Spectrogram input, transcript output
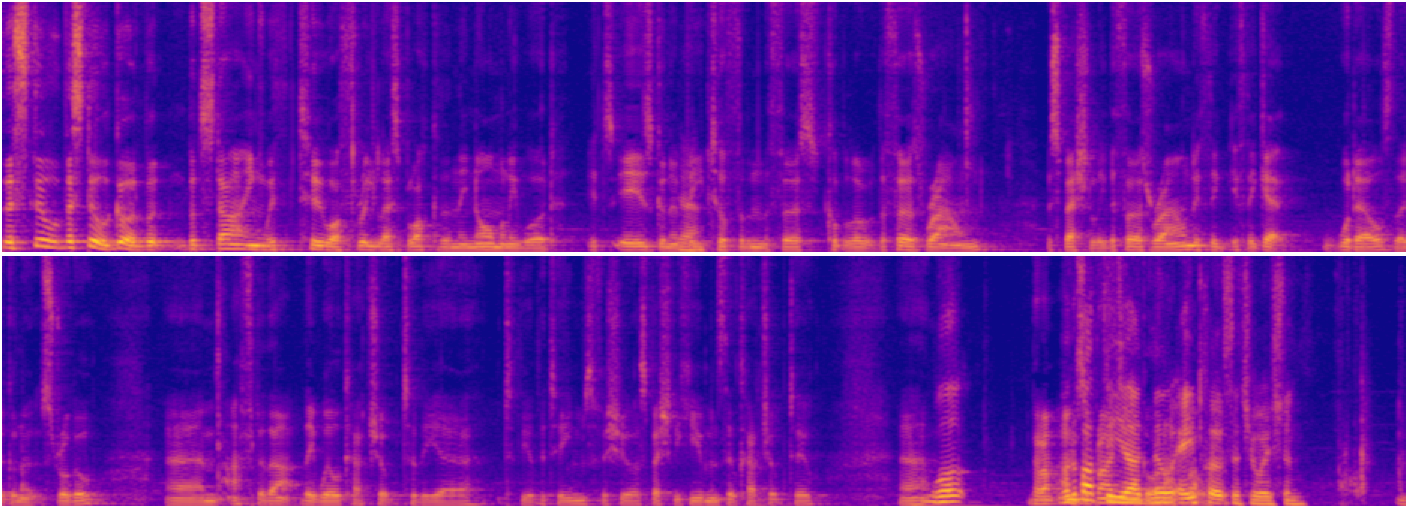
they're still they're still good, but but starting with two or three less block than they normally would, it's, it is going to Yeah. be tough for them the first couple of the first round, especially the first round. If they if they get Wood Elves, they're going to struggle. Um, after that, they will catch up to the uh, to the other teams for sure, especially humans. They'll catch up to. Um, Well, but I'm, what I'm about the uh, no APO situation? I'm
